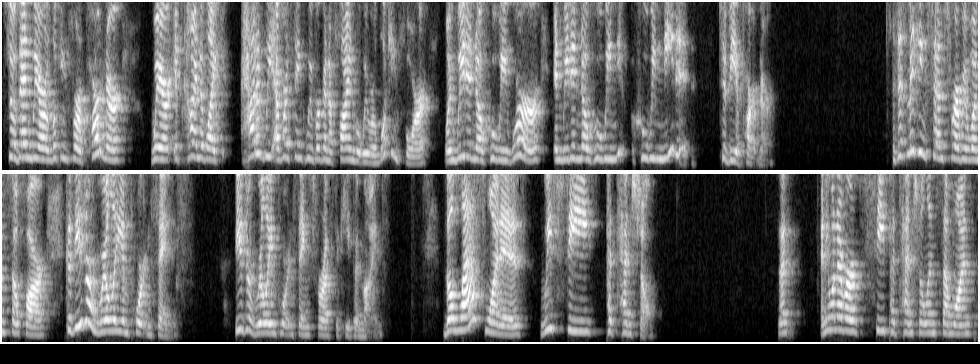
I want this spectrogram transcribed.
So then we are looking for a partner where it's kind of like, how did we ever think we were going to find what we were looking for? when we didn't know who we were and we didn't know who we who we needed to be a partner. Is this making sense for everyone so far? Because these are really important things. These are really important things for us to keep in mind. The last one is we see potential. Does that anyone ever see potential in someone?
